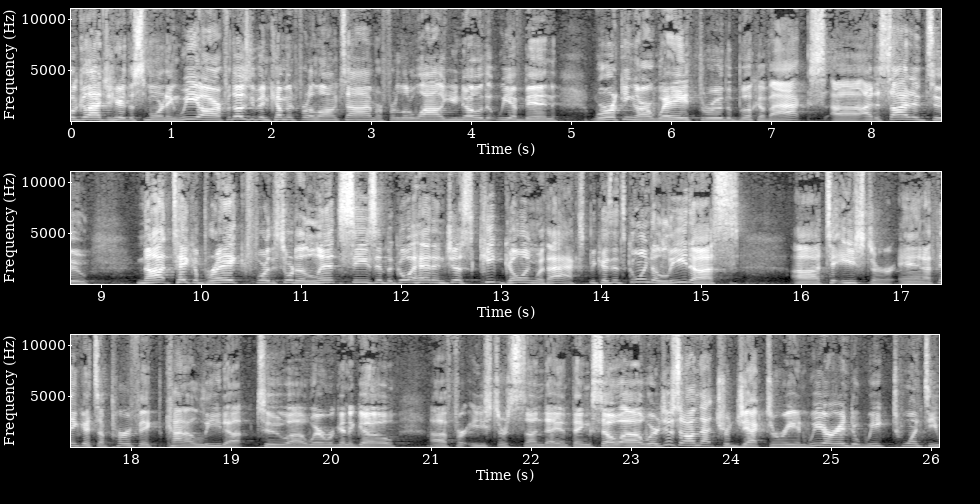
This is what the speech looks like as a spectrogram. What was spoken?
we're glad you're here this morning. We are, for those who've been coming for a long time or for a little while, you know that we have been working our way through the book of Acts. Uh, I decided to not take a break for the sort of Lent season, but go ahead and just keep going with Acts because it's going to lead us uh, to Easter. And I think it's a perfect kind of lead up to uh, where we're going to go uh, for Easter Sunday and things. So uh, we're just on that trajectory, and we are into week 21,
